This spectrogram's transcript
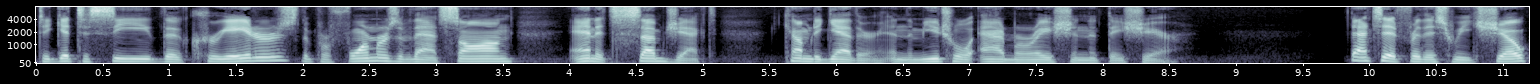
to get to see the creators, the performers of that song, and its subject come together in the mutual admiration that they share. That's it for this week's show.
